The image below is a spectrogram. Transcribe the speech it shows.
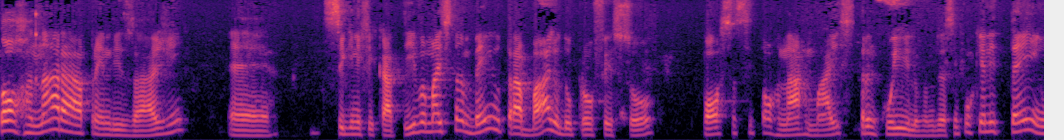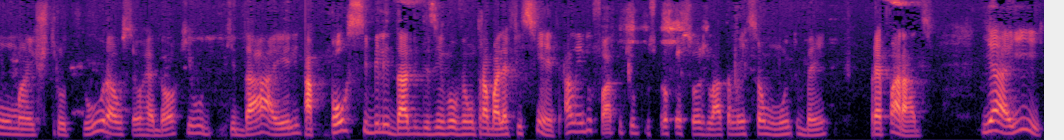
tornar a aprendizagem é, significativa, mas também o trabalho do professor possa se tornar mais tranquilo, vamos dizer assim, porque ele tem uma estrutura ao seu redor que, o, que dá a ele a possibilidade de desenvolver um trabalho eficiente, além do fato que os professores lá também são muito bem preparados. E aí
